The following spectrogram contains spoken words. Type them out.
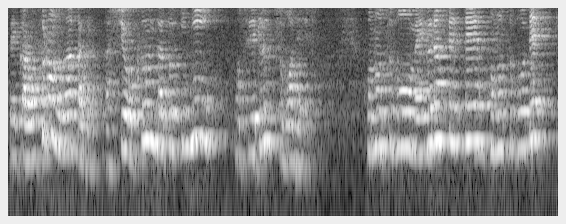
それからお風呂の中で足を組んだ時に押せるツボです。このツボを巡らせてこのツボで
